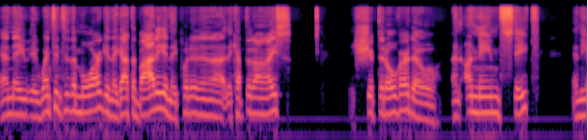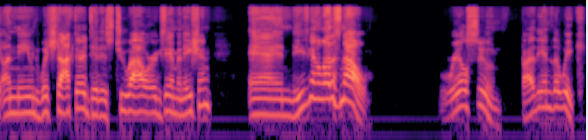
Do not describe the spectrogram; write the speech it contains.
and they, they went into the morgue and they got the body and they put it in, uh, they kept it on ice. They shipped it over to an unnamed state, and the unnamed witch doctor did his two hour examination, and he's going to let us know real soon by the end of the week.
